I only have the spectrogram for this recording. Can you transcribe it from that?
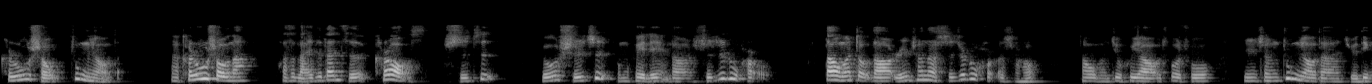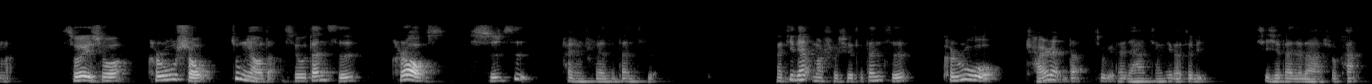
crucial 重要的。那 crucial 呢，它是来自单词 cross 十字，由十字我们可以联想到十字路口。当我们走到人生的十字路口的时候，那我们就会要做出人生重要的决定了。所以说 crucial 重要的是由单词。Cross 十字派生出来的单词。那今天我们所学的单词 cruel 残忍的就给大家讲解到这里，谢谢大家的收看。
